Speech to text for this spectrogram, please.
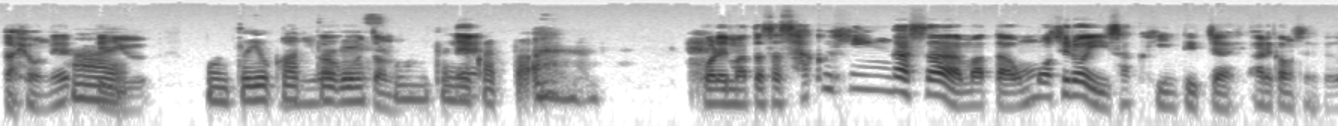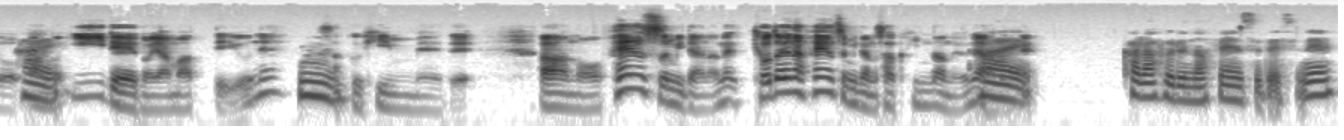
たよねっていう。はい、本当良かったです。本当に良かった。ね これまたさ、作品がさ、また面白い作品って言っちゃあれかもしれないけど、はい、あの、イーデーの山っていうね、うん、作品名で、あの、フェンスみたいなね、巨大なフェンスみたいな作品なのよね、はい、ね。カラフルなフェンスですね。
